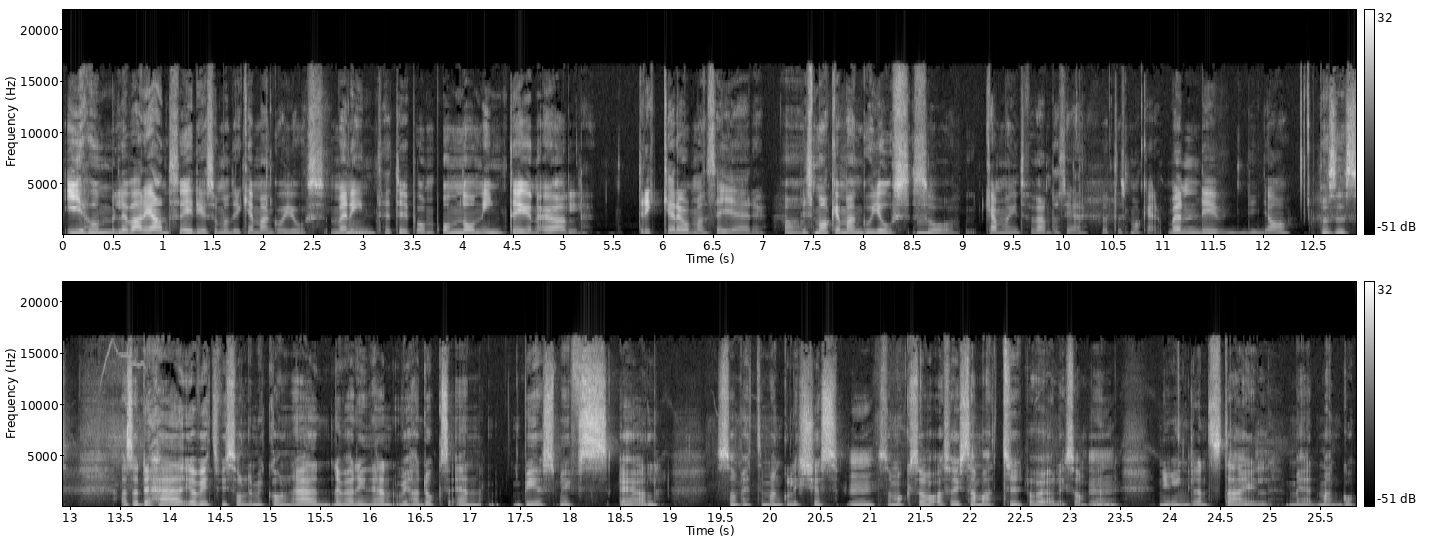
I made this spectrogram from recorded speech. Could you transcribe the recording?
i humlevariant så är det ju som att dricka mangojuice. Men Mm. inte typ om, om någon inte är en öldrickare, om man säger det smakar mangojuice, Mm. så kan man ju inte förvänta sig att det smakar. Men det, det- ja. Precis. Alltså det här, jag vet vi sålde mycket av den här när vi hade in den. Vi hade också en Beersmiths öl som hette Mangolicious. Som också var alltså, i samma typ av öl. Liksom. En New England style med mango.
